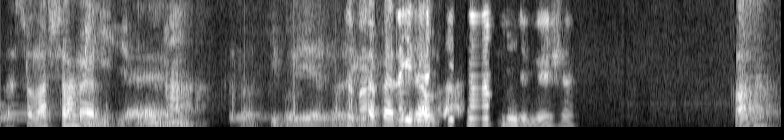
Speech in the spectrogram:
Adesso lascia dice perdere. una, questo tipo di errore. Ma- per Hai dire dati sound invece? Cosa?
